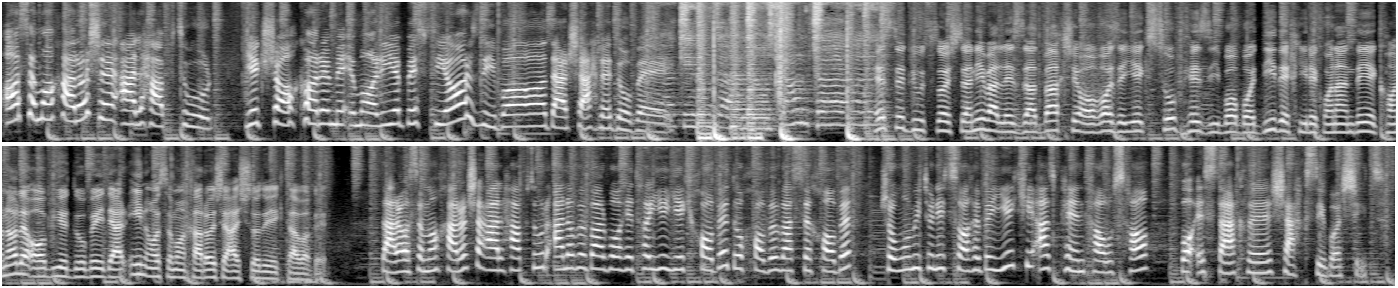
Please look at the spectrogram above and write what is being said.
آسمان خراش الهبتور. یک شاهکار معماری بسیار زیبا در شهر دوبی حس دوست داشتنی و لذت بخش آغاز یک صبح زیبا با دید خیره کننده کانال آبی دوبی در این آسمان خراش 81 طبقه. در آسمان خراش الهبتور علاوه بر واحدهای یک خوابه، دو خوابه و سه خوابه شما می‌تونید صاحب یکی از پنت هاوس ها با استخر شخصی باشید.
